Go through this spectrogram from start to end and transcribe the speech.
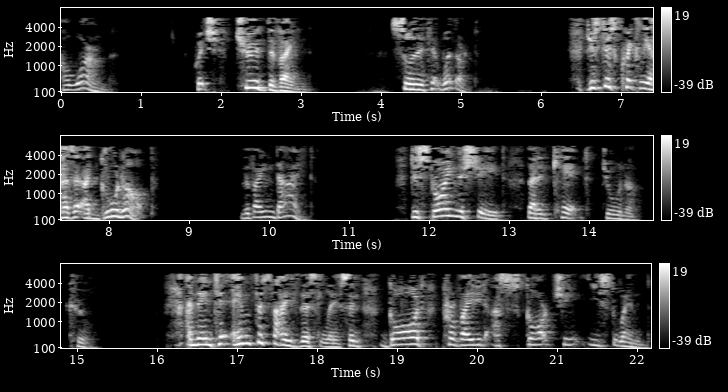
a worm which chewed the vine so that it withered. Just as quickly as it had grown up, the vine died, destroying the shade that had kept Jonah cool. And then to emphasize this lesson, God provided a scorching east wind.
